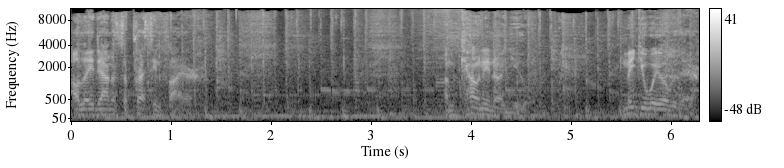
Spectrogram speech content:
I'll lay down a suppressing fire. I'm counting on you. Make your way over there.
